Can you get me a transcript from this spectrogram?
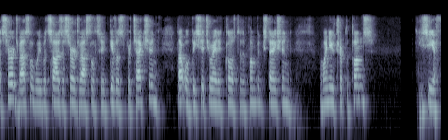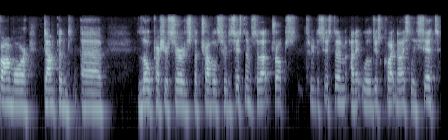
a, surge vessel, we would size a surge vessel to give us protection. That will be situated close to the pumping station. And when you trip the pumps, you see a far more dampened uh, low pressure surge that travels through the system. So that drops through the system and it will just quite nicely sit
